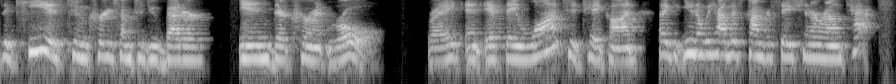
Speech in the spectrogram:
The key is to encourage them to do better in their current role, right? And if they want to take on, like, you know, we have this conversation around techs.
